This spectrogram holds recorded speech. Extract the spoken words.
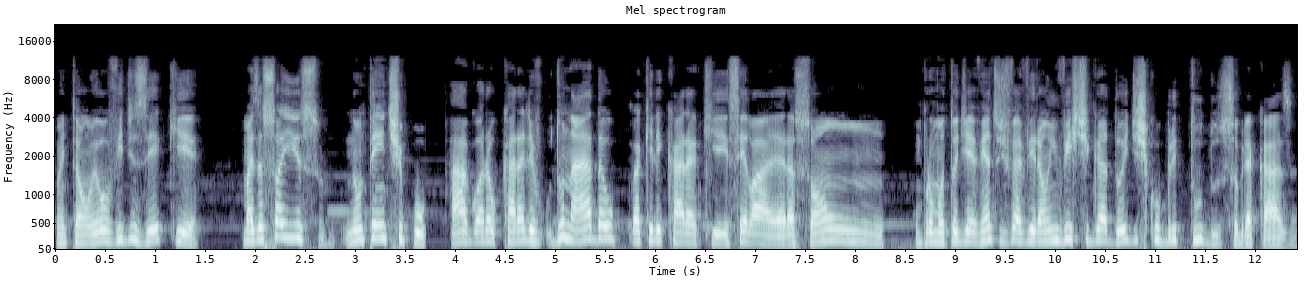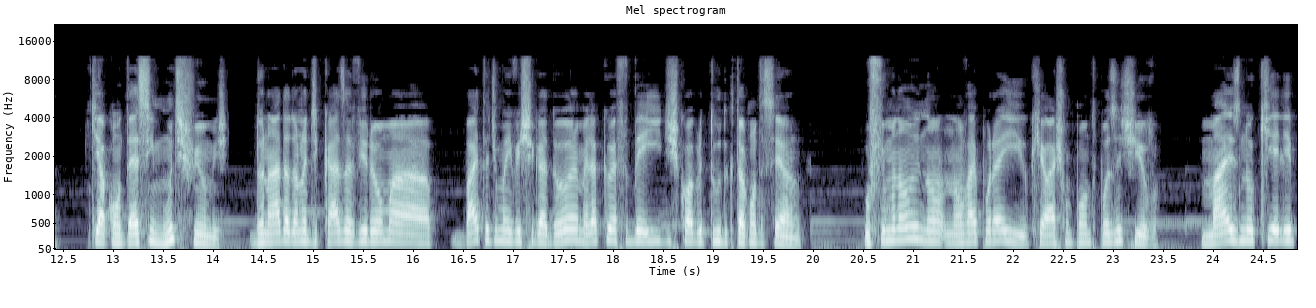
ou então eu ouvi dizer que. Mas é só isso. Não tem tipo, ah, agora o cara, ele- do nada, o- aquele cara que, sei lá, era só um, um promotor de eventos vai virar um investigador e descobrir tudo sobre a casa. Que acontece em muitos filmes. Do nada a dona de casa vira uma baita de uma investigadora, melhor que o FBI descobre tudo que tá acontecendo. O filme não, não, não vai por aí, o que eu acho um ponto positivo. Mas no que ele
